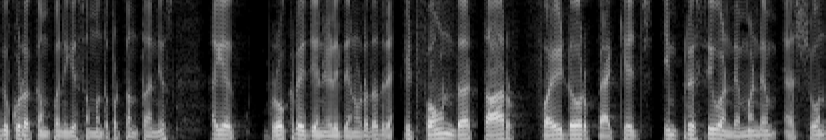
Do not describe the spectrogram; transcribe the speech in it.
ಇದು ಕೂಡ ಕಂಪನಿಗೆ ಸಂಬಂಧಪಟ್ಟಂತ ನ್ಯೂಸ್ ಹಾಗೆ ಬ್ರೋಕರೇಜ್ ಏನ್ ಹೇಳಿದೆ ನೋಡೋದಾದ್ರೆ it found the Thar five door package impressive and M and M has shown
